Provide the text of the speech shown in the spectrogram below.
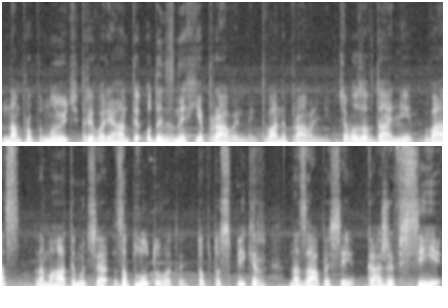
Нам пропонують три варіанти, один з них є правильний, два неправильні. В цьому завданні вас намагатимуться заплутувати. Тобто спікер на записі каже всі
